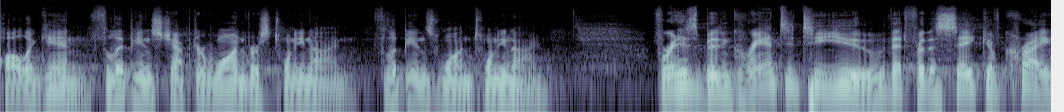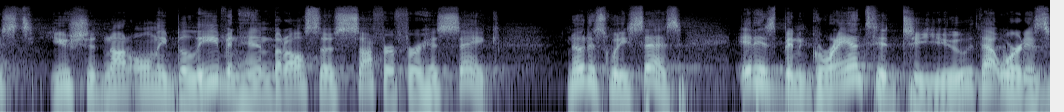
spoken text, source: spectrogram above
Paul again, Philippians chapter 1 verse 29. Philippians 1 29. For it has been granted to you that for the sake of Christ you should not only believe in him but also suffer for his sake. Notice what he says. It has been granted to you, that word is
